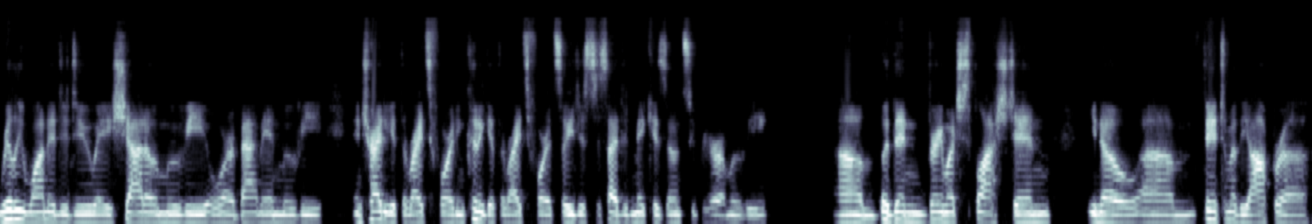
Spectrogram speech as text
really wanted to do a Shadow movie or a Batman movie and try to get the rights for it and couldn't get the rights for it, so he just decided to make his own superhero movie. Um, but then very much splashed in, you know, um, Phantom of the Opera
